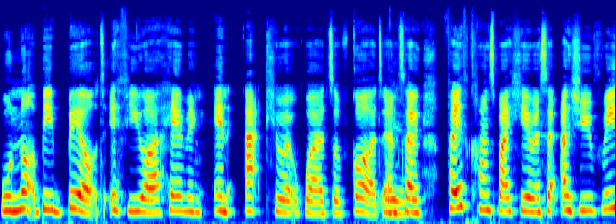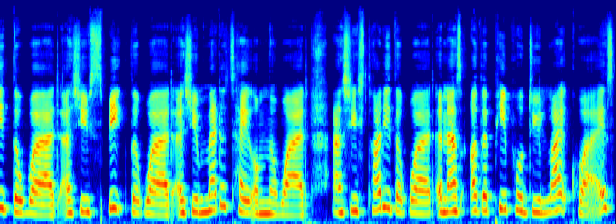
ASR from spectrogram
will not be built if you are hearing inaccurate words of God. And so faith comes by hearing. And so as you read the word, as you speak the word, as you meditate on the word, as you study the word, and as other people do likewise,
